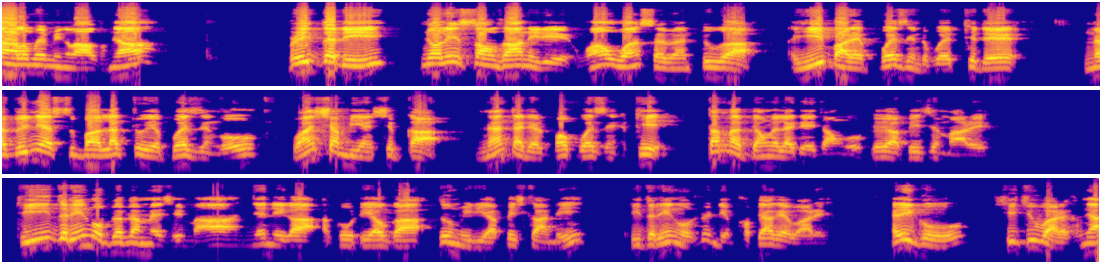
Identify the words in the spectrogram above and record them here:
များအားလုံးပဲမင်္ဂလာပါခင်ဗျာပရိသတ်တွေမျှော်လင့်ဆောင်စားနေတဲ့1172ကအရေးပါတဲ့ပွဲစဉ်တစ်ပွဲဖြစ်တဲ့ Navin Super Lacto ရဲ့ပွဲစဉ်ကို One Championship က Non Title Bout ပွဲစဉ်အဖြစ်သတ်မှတ်ပြောင်းလဲလိုက်တဲ့အကြောင်းကိုပြောပြပေးချင်ပါတယ်ဒီသတင်းကိုပြောပြမယ့်အချိန်မှာညနေကအကိုတယောက်ကသူ့မီဒီယာ page ကနေဒီသတင်းကိုလွှင့်တင်ဖော်ပြခဲ့ပါတယ်အဲ့ဒီကိုရှင်းကျူးပါတယ်ခင်ဗျ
